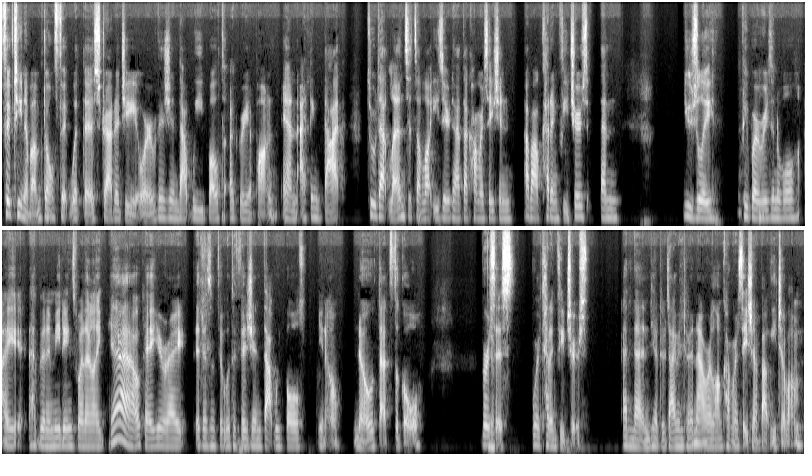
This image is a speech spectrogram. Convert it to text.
15 of them don't fit with the strategy or vision that we both agree upon. And I think that through that lens, it's a lot easier to have that conversation about cutting features than usually people are reasonable. I have been in meetings where they're like, yeah, okay, you're right. It doesn't fit with the vision that we both, you know, know that's the goal versus yep. we're cutting features. And then you have to dive into an hour long conversation about each of them.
